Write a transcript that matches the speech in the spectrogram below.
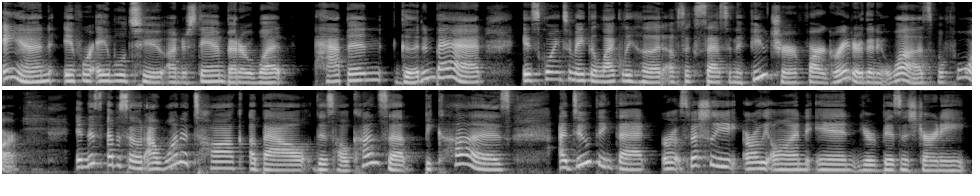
And if we're able to understand better what happen, good and bad, it's going to make the likelihood of success in the future far greater than it was before. In this episode, I want to talk about this whole concept because I do think that, especially early on in your business journey,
